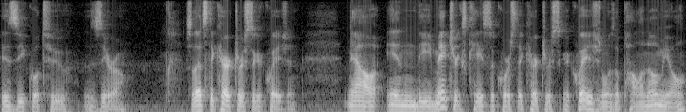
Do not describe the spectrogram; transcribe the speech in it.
is equal to 0. So that's the characteristic equation. Now, in the matrix case, of course, the characteristic equation was a polynomial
